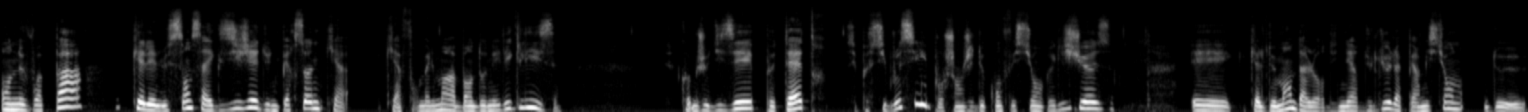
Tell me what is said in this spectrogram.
on ne voit pas quel est le sens à exiger d'une personne qui a, qui a formellement abandonné l'Église. Comme je disais, peut-être, c'est possible aussi, pour changer de confession religieuse, et qu'elle demande à l'ordinaire du lieu la permission de,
